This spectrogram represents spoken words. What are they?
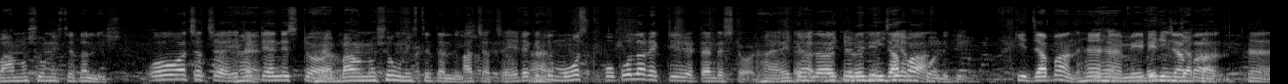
বাউন্নশো উনিশ তেতাল্লিশ। ও আচ্ছা আচ্ছা এটা হ্যাঁ। হ্যাঁ বাউন্নশো উনিশ তেতাল্লিশ। আচ্ছা আচ্ছা এটা কিন্তু মোস্ট পপুলার একটি ট্যান্ডেস্টর হ্যাঁ এটা এটা জাপান কোয়ালিটি কি জাপান হ্যাঁ হ্যাঁ মেড ইন জাপান। হ্যাঁ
